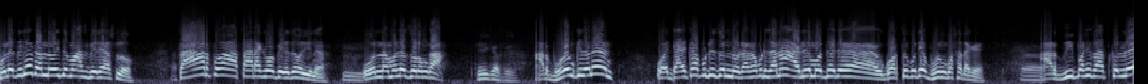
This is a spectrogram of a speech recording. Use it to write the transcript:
খুলে দিলে তাহলে ওই যে মাছ বেড়ে আসলো। তারপর তার আগে ও বেরোতে পারবি না। ওর নাম হলো জলঙ্গা। ঠিক আছে। আর ভোরং কি জানেন? ওই ডাইকাপুটির জন্য ডাইকাপুটি জানা আইলের মধ্যে যে গর্ত করিয়ে ভোরং বসা থাকে। হ্যাঁ, আর দুই পাশে রাত করলে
